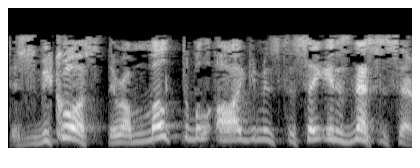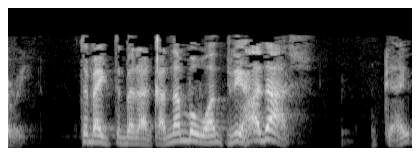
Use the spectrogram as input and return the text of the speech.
This is because there are multiple arguments to say it is necessary to make the berakah. Number one, pri hadash. Okay?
